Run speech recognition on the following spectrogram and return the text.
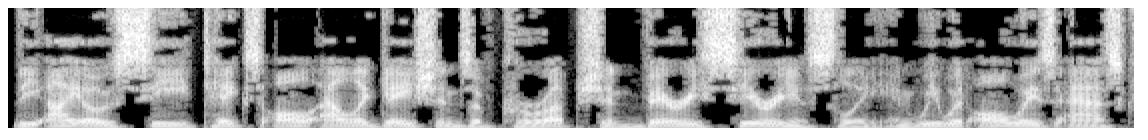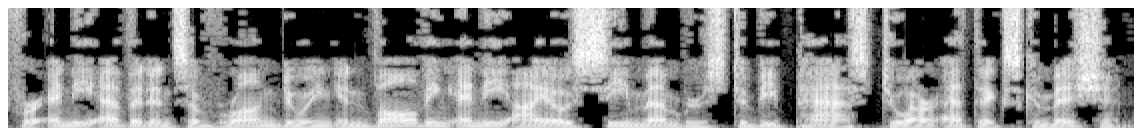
the IOC takes all allegations of corruption very seriously and we would always ask for any evidence of wrongdoing involving any IOC members to be passed to our Ethics Commission.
